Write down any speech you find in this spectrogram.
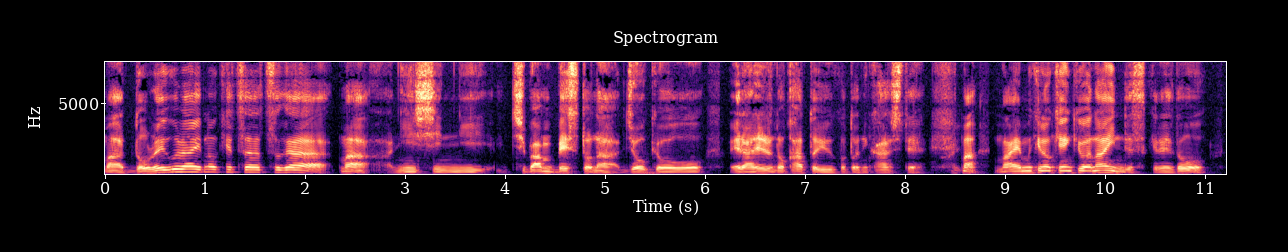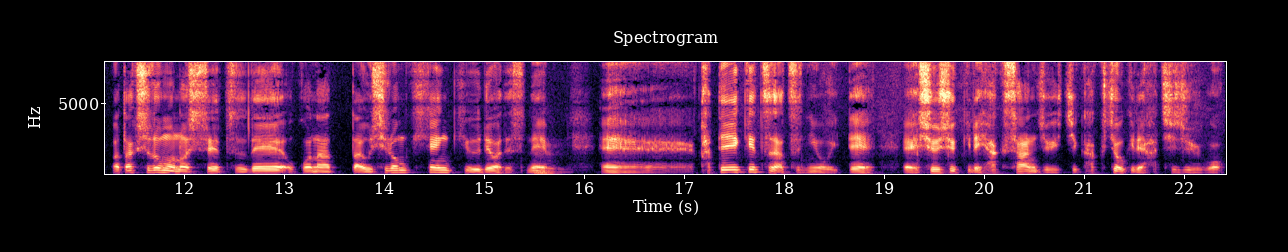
まあ、どれぐらいの血圧が、まあ、妊娠に一番ベストな状況を得られるのかということに関して、はい、まあ、前向きの研究はないんですけれど私どもの施設で行った後ろ向き研究ではですね、うん、えー、家庭血圧において、えー、収縮期で131拡張期で85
